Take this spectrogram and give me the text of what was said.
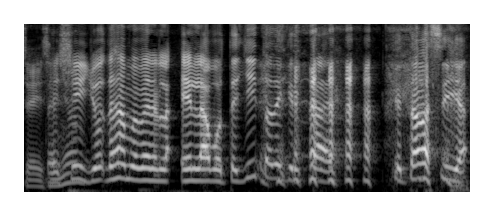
Sí, eh, señor. sí, yo déjame ver en la, en la botellita de cristal que está vacía.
